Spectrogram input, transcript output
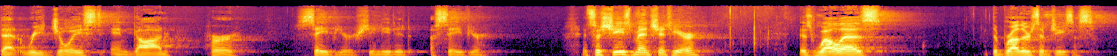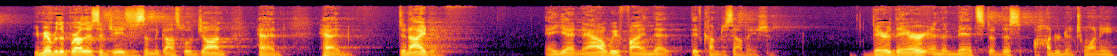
that rejoiced in God, her Savior. She needed a Savior. And so she's mentioned here, as well as the brothers of Jesus. You remember the brothers of Jesus in the Gospel of John had, had denied him. And yet now we find that they've come to salvation. They're there in the midst of this 120,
